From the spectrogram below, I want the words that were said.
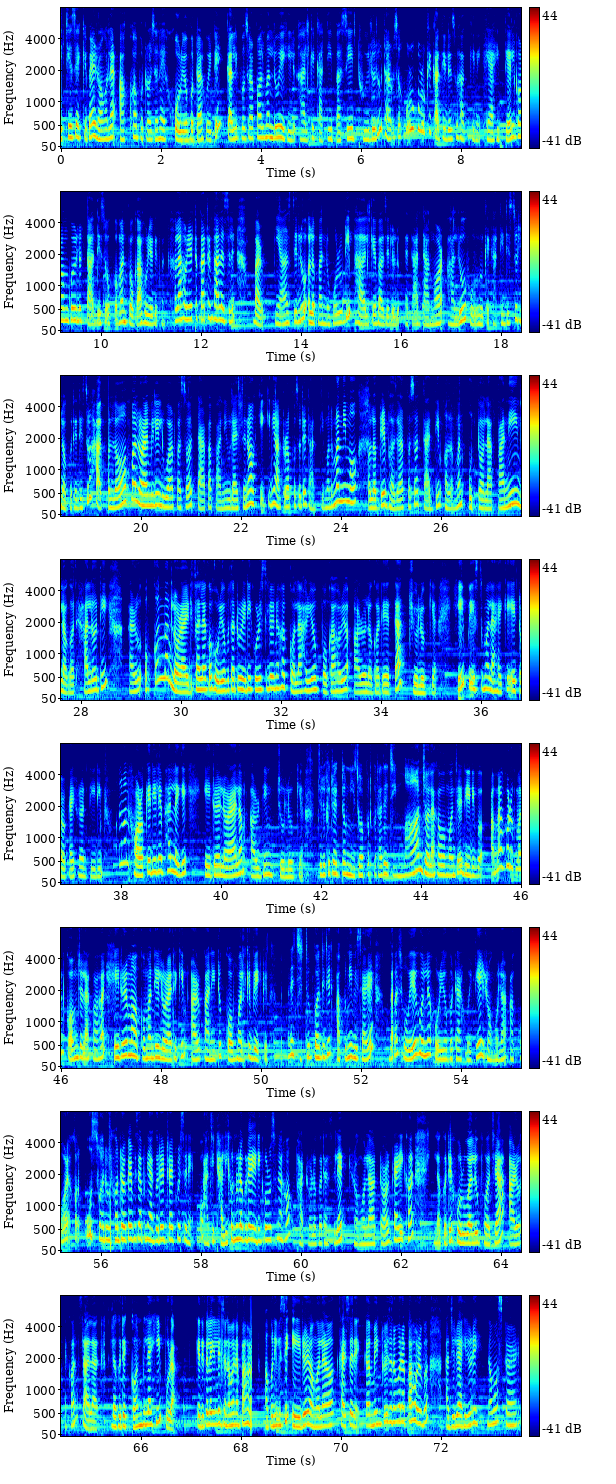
এতিয়া যে একেবাৰে ৰঙালাৰ আখোৱা বতৰ জানে সৰিয়হ বতাৰ সৈতে কালি বজাৰৰ পৰা অলপমান লৈ আহিলোঁ। ভালকৈ কাটি বাচি ধুই ল'লোঁ তাৰপিছত সৰু সৰুকৈ কাটি লৈছোঁ শাকখিনি। কেৰাহীত তেল গৰম কৰিলোঁ তাত দিছোঁ অকণমান বগা সৰিয়হ কেইটামান। ক'লা সৰিয়হ থকাহেঁতেন ভাল আছিলে। বাৰু পিঁয়াজ দিলোঁ অলপমান নহৰু দি ভালকৈ ভাজি ল'লোঁ। এটা ডাঙৰ আলু সৰু সৰুকৈ কাটি দিছোঁ লগতে দিছোঁ শাক। অলপমান লৰাই মেলি লোৱাৰ পাছত তাৰপৰা পানী ওলাইছে ন সেইখিনি আঁতৰাৰ পাছতে তাত দিম অলপমান নিমখ। অলপ দেৰি ভজাৰ পাছত তাত দিম অলপমান উতলা পানী লগত হালধি আৰু অকণমান লৰাই ইফালে আকৌ সৰিয়হ বটাটো ৰেডি কৰিছিলোঁ নহয় ক'লা সৰিয়হ বগা সৰিয়হ আৰু লগতে এটা জলকীয়া। সেই পেষ্টটো মই লাহেকৈ এই তৰকাৰীখনত দি দিম। অলপমান সৰহকৈ দিলে ভাল লাগে। এইদৰে লৰাই ল'ম আৰু দিম জলকীয়া। জলকীয়াটো একদম নিজৰ ওপৰত কথা দেই যিমান জ্বলা খাব মন যায় দি দিব। আমাৰ ঘৰত অকণমান কম জ্বলা খোৱা হয় এইদৰে মই অকণমান দেৰি লৰাই থাকিম আৰু পানীটো কম হোৱালৈকে ৱেইট কৰিম। মানে যিটো কোৱাণ্টিটিত আপুনি বিচাৰে বাছ হৈয়ে গ'ল নে সৰিয়হ বটাৰ সৈতে ৰঙালাও আগৰ এখন সুস্বাদু। এখন তৰকাৰী পিছে আপুনি আগতে ট্ৰাই কৰিছেনে আজি থালিখনো লগতে ৰেডি কৰোঁচোন আহক? ভাতৰ লগত আছিলে ৰঙালাও তৰকাৰীখন লগতে সৰু আলু ভজা আৰু এখন চালাড লগতে কণ বিলাহী পোৰা। কেনেকুৱা লাগিলে জনাব নাপাহৰিব আপুনি পিছে এইদৰে ৰঙালাও খাইছেনে? কমেণ্ট কৰি জনাব নাপাহৰিব। আজিলৈ আহিলোঁ দেই। নমস্কাৰ।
